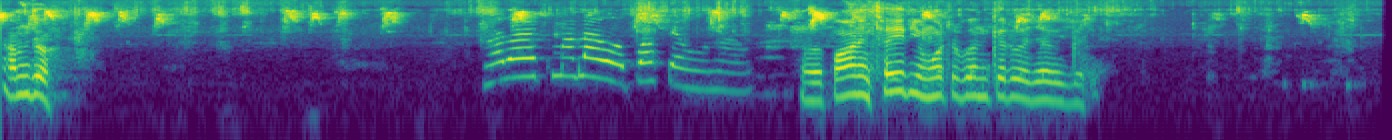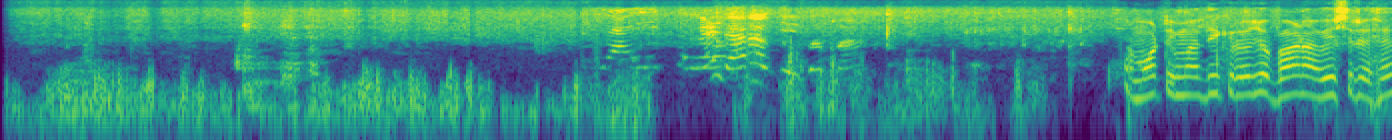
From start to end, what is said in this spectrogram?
સમજો. હવે પાણી થઈ રહ્યું, મોટર બંધ કરવા જ આવી જાય ગયો મોટીમાં દીકરો જો ભાણા વિસરે છે,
